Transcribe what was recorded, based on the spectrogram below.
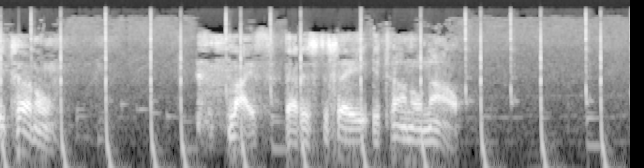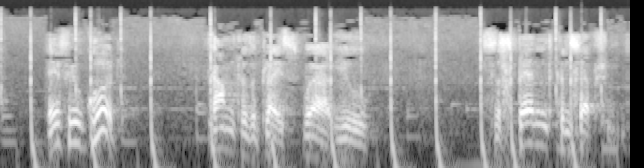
Eternal life, that is to say, eternal now. If you could come to the place where you suspend conceptions,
